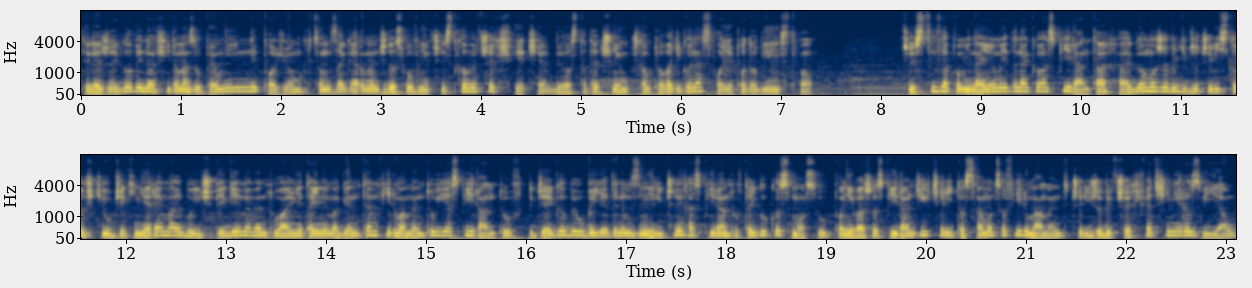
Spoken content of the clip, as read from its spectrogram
tyle że Ego wynosi to na zupełnie inny poziom, chcąc zagarnąć dosłownie wszystko we wszechświecie, by ostatecznie ukształtować go na swoje podobieństwo. Wszyscy zapominają jednak o aspirantach, a Ego może być w rzeczywistości uciekinierem albo i szpiegiem, ewentualnie tajnym agentem firmamentu i aspirantów, gdzie Ego byłby jednym z nielicznych aspirantów tego kosmosu, ponieważ aspiranci chcieli to samo co firmament, czyli żeby wszechświat się nie rozwijał,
